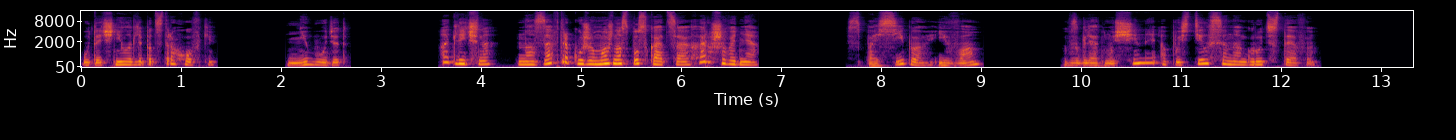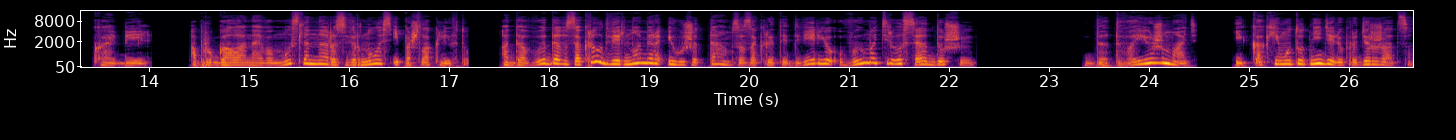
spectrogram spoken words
Уточнила для подстраховки. Не будет. Отлично. На завтрак уже можно спускаться. Хорошего дня. Спасибо и вам. Взгляд мужчины опустился на грудь Стефы. Кабель. Обругала она его мысленно, развернулась и пошла к лифту. А Давыдов закрыл дверь номера и уже там, за закрытой дверью, выматерился от души. Да твою ж мать! И как ему тут неделю продержаться?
